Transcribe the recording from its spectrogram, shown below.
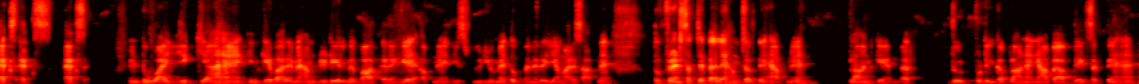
X X X into Y ये क्या है? इनके बारे में हम डिटेल में बात करेंगे अपने इस वीडियो में तो बने रहिए हमारे साथ में। तो फ्रेंड्स, सबसे पहले हम चलते हैं अपने प्लान के अंदर, जो फुटिंग का प्लान है, यहाँ पे आप देख सकते हैं।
